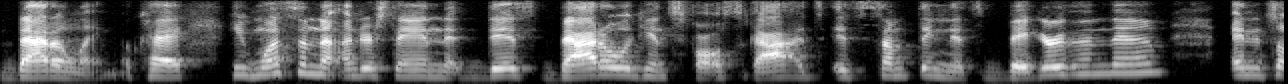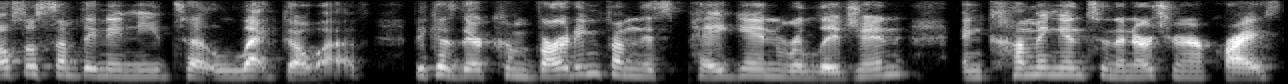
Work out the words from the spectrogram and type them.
battling. Okay. He wants them to understand that this battle against false gods is something that's bigger than them. And it's also something they need to let go of because they're converting from this pagan religion and coming into the nurturing of Christ.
